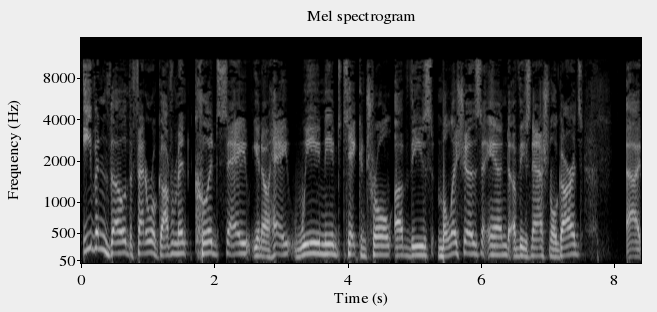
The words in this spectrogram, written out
Even though the federal government could say, you know, hey, we need to take control of these militias and of these national guards. Uh,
